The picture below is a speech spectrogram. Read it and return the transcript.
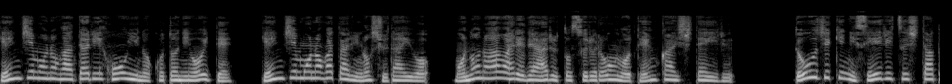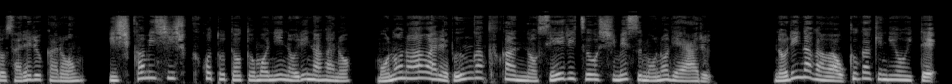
源氏物語本意のことにおいて、源氏物語の主題を、物の哀れであるとする論を展開している。同時期に成立したとされるか論、石上四宿ことと共に乗長の、物の哀れ文学館の成立を示すものである。乗長は奥書きにおいて、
